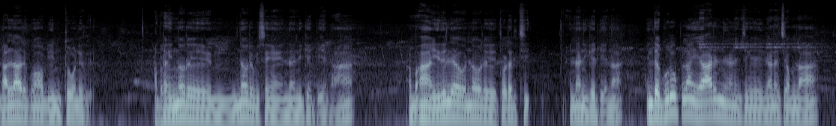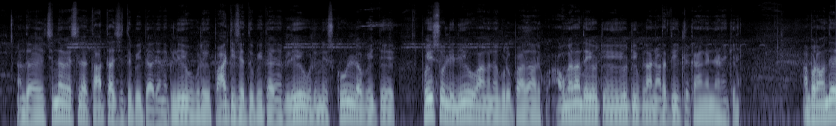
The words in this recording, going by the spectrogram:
நல்லாயிருக்கும் அப்படின்னு தோணுது. அப்புறம் இன்னொரு இன்னொரு விஷயம் என்னன்னு கேட்டீங்கன்னா அப்போ ஆ இதில் இன்னொரு தொடர்ச்சி. என்னன்னு கேட்டீங்கன்னா இந்த குரூப்லாம் யாருன்னு நினச்சி நினச்சோம்னா அந்த சின்ன வயசில் தாத்தா செத்து போயிட்டார் எனக்கு லீவு கொடு பாட்டி செத்து போயிட்டார் எனக்கு லீவு கொடுன்னு ஸ்கூலில் போயிட்டு பொய் சொல்லி லீவு வாங்கின குரூப்பாக தான் இருக்கும். அவங்க தான் இந்த யூடியூப் யூடியூப்லாம் நடத்திட்டு இருக்காங்கன்னு நினைக்கிறேன். அப்புறம் வந்து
